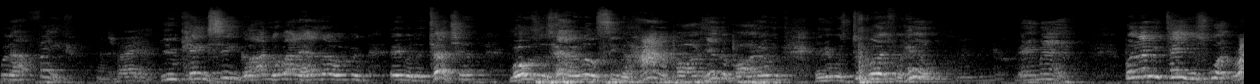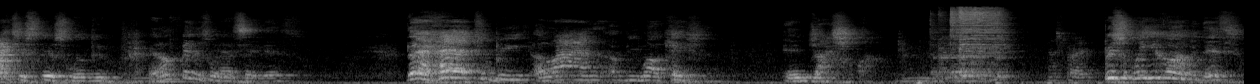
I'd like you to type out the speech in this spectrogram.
without faith. That's right. You can't see God. Nobody has ever been able to touch him. Moses had a little see behind the part, in the part of him, and it was too much for him. Amen. But let me tell you what righteousness will do. And I'm finished when I say this. There had to be a line of demarcation in Joshua. That's right. Bishop, where you going with this?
